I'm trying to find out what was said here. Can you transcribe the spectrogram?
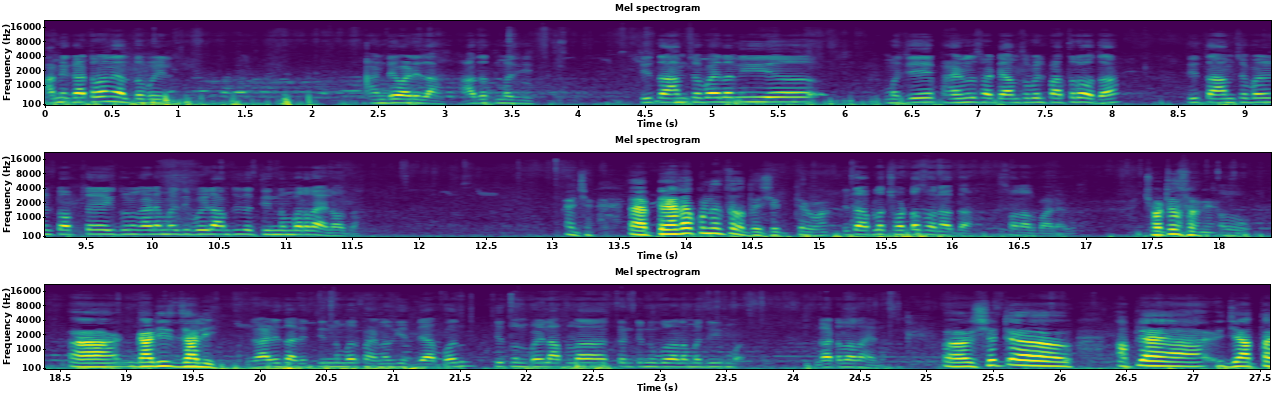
आम्ही गटाला नेलतो बैल. अंडेवाडीला आदतमध्ये. तिथं आमच्या बैलांनी म्हणजे फायनलसाठी आमचा बैल पात्र होता. तिथं आमच्या बैलांनी टॉपच्या एक दोन गाड्यामध्ये बैल आमच्या इथं तीन नंबर राहिला होता. अच्छा. पेहरा कुणाचा होता शेट तेव्हा? तिथं आपला छोटा सोना होता सोनार पाड्याला छोटा सोन्या हो. अ, गाडी झाली? गाडी झाली तीन नंबर फायनल घेतली आपण. तिथून बैल आपला कंटिन्यू गुराळामध्ये गाठाला राहिला. शेट आपल्या जे आता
